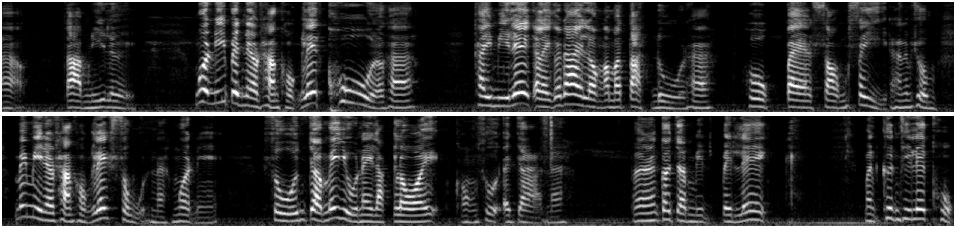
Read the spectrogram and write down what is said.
อ้าว ตามนี้เลย งวดนี้เป็นแนวทางของเลขคู่นะคะ ใครมีเลขอะไรก็ได้ลองเอามาตัดดูนะคะหกแปดสองสี่นะคะท่านผู้ชม ไม่มีแนวทางของเลขศูนย์นะงวดนี้ ศูนย์จะไม่อยู่ในหลักร้อยของสูตรอาจารย์นะ เพราะฉะนั้นก็จะมีเป็นเลข มันขึ้นที่เลขหก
